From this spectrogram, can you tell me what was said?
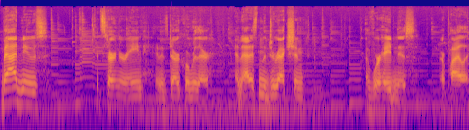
Bad news, it's starting to rain and it's dark over there. And that is in the direction of where Hayden is, our pilot.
